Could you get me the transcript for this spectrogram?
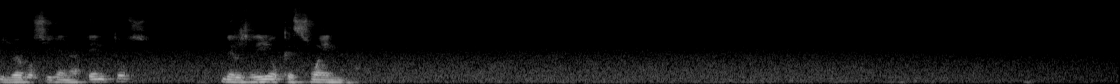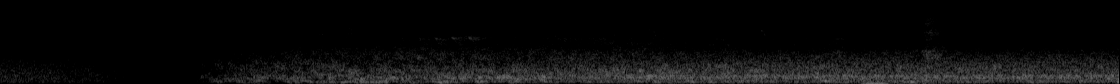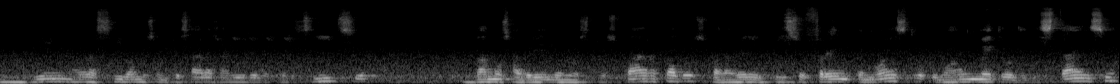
Y luego siguen atentos del río que suena. Bien, ahora sí vamos a empezar a salir del ejercicio. Vamos abriendo nuestros párpados para ver el piso frente nuestro, como a un metro de distancia.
